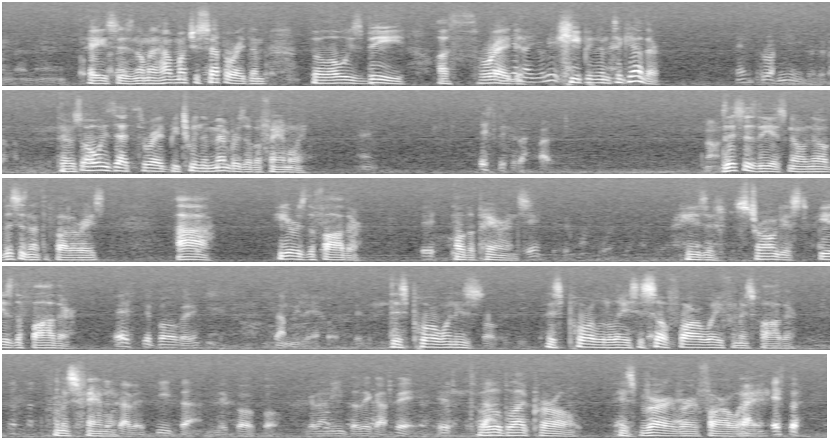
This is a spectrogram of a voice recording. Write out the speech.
¿eh? Aces, no matter how much you separate them, there'll always be a thread hay un hilo keeping them together. entre los miembros de la familia. There's always that thread between the members of a family. El padre. No, no. This is the. No, no, this is not the father ace. Ah, here is the father, or the parents. este es el más fuerte. He is the strongest. He is the father. Este pobre está muy lejos. el This poor one is, this poor little ace is so far away from his father, from his family. Cabecita de coco, granito de café. The little black pearl is very, very far away.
